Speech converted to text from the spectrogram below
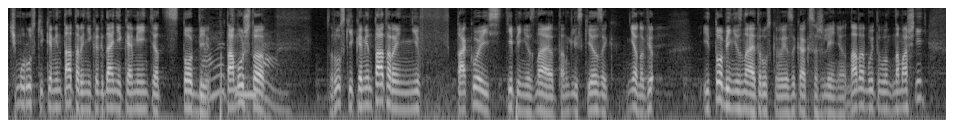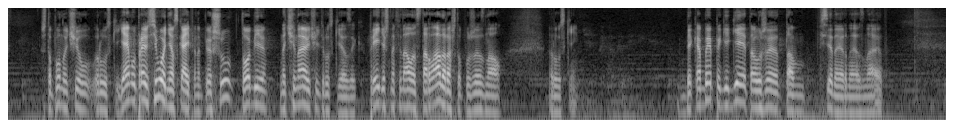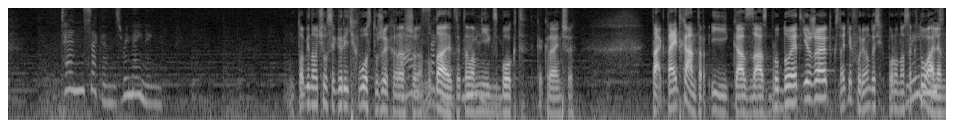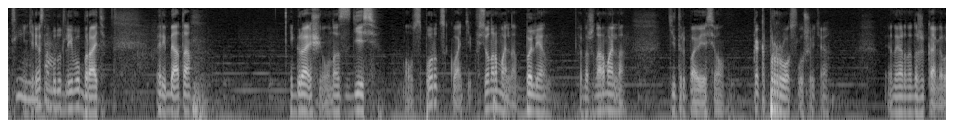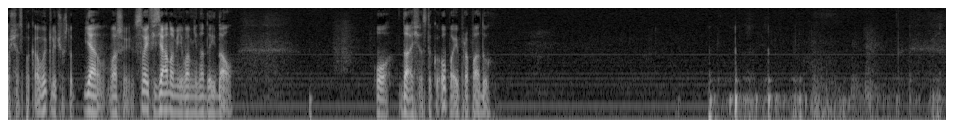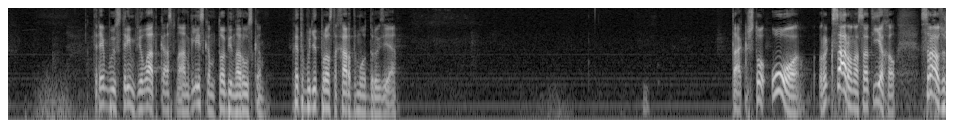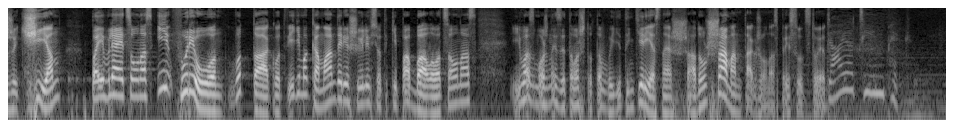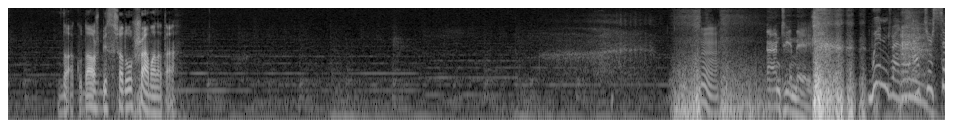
почему русские комментаторы никогда не комментят с Тоби? Потому что русские комментаторы не в такой степени знают английский язык. Не, ну и Тоби не знает русского языка, к сожалению. Надо будет его намашнить, чтобы он учил русский. Я ему прямо сегодня в скайпе напишу. Тоби, начинаю учить русский язык. Приедешь на финалы Старладера, чтобы уже знал русский. БКБ, ПГГ это уже там все, наверное, знают. Тоби научился говорить хвост уже хорошо. Ну да, это, это вам не Xbox, как раньше. Так, Тайтхантер и Каза с Брудой отъезжают. Кстати, Фурион до сих пор у нас актуален. Интересно, будут ли его брать ребята, играющие у нас здесь. Mouse Quantic. Все нормально. Блин, я даже нормально титры повесил. Как про, слушайте. Я, наверное, даже камеру сейчас пока выключу, чтобы я вашей, своей физиономии вам не надоедал. О, да, сейчас такой, опа, и пропаду. Требую стрим Вилат Касп на английском, Тоби на русском. Это будет просто хард мод, друзья. Так, что? О, Рексар у нас отъехал. Сразу же Чен появляется у нас и Фурион. Вот так вот. Видимо, команды решили все-таки побаловаться у нас. И, возможно, из этого что-то выйдет интересное. Shadow Shaman также у нас присутствует. Да, куда уж без Shadow Shaman-то.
